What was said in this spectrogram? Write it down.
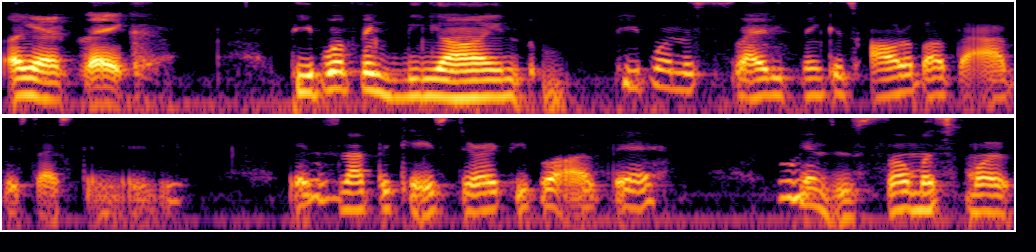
again, like, people think behind, people in the society think it's all about the average size community. This is not the case. There are people out there who can do so much more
